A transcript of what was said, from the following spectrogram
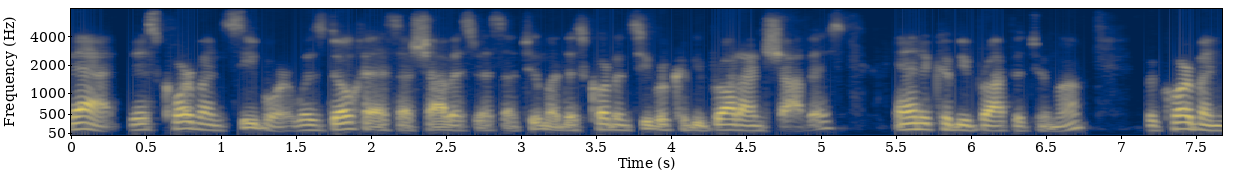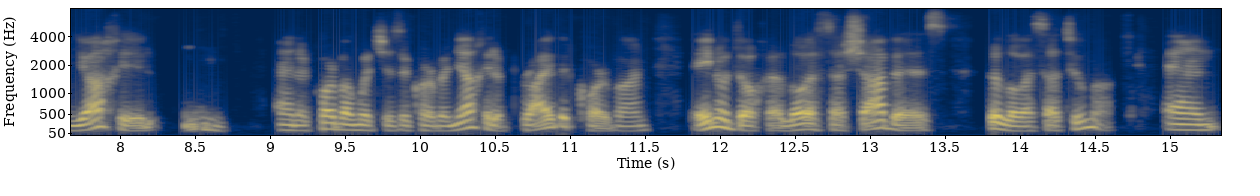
that this Korban Sibor was Doches HaShabbos Vesatuma. This Korban Sibor could be brought on Shabbos and it could be brought Betuma. The Korban Yachid and a Korban which is a Korban Yachid, a private Korban, Eno Doche Loes HaShabbos the Loes HaTuma. And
